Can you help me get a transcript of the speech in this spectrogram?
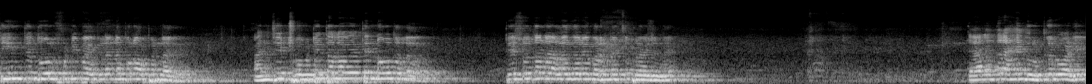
तीन ते दोन फुटी पाईपलाईन आपण वापरणार आहे. आणि जे छोटे तलाव आहेत ते नऊ तलाव आहेत. ते सुद्धा नाल्याद्वारे भरण्याचं प्रयोजन आहे. त्यानंतर आहे दुळकरवाडी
